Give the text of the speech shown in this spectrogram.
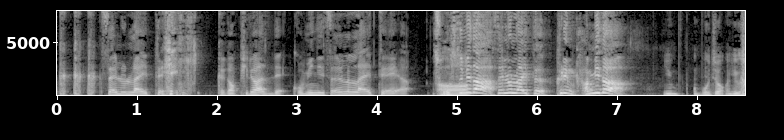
크크크 셀룰라이트 그거 필요한데 고민이 셀룰라이트예요. 좋습니다. 셀룰라이트 크림 갑니다. 이 뭐죠? 이거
